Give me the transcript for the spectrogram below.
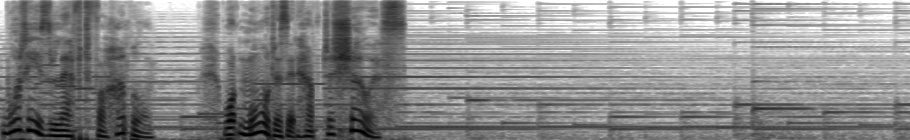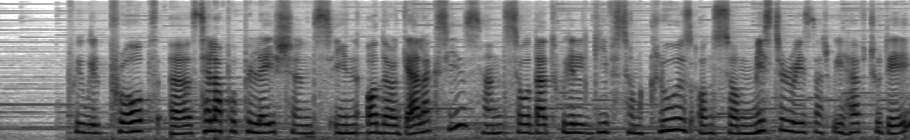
what is left for Hubble? What more does it have to show us? we will probe uh, stellar populations in other galaxies and so that will give some clues on some mysteries that we have today.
